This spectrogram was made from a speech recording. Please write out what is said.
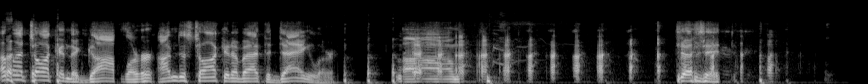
I'm not talking the gobbler. I'm just talking about the dangler. Um, does it?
